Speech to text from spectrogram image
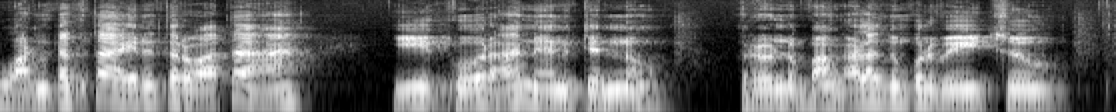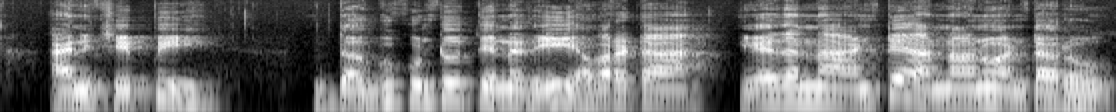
వంటంతా అయిన తర్వాత ఈ కూర నేను తిన్ను. రెండు బంగాళాదుంపలు వేయచ్చు అని చెప్పి దగ్గుకుంటూ తిన్నది ఎవరట? ఏదన్నా అంటే అన్నాను అంటారు.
